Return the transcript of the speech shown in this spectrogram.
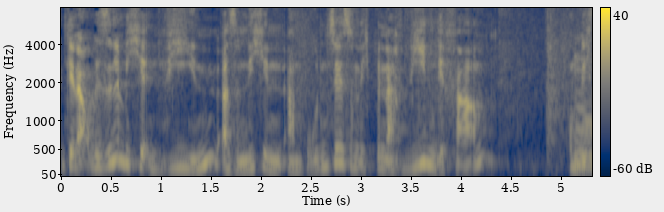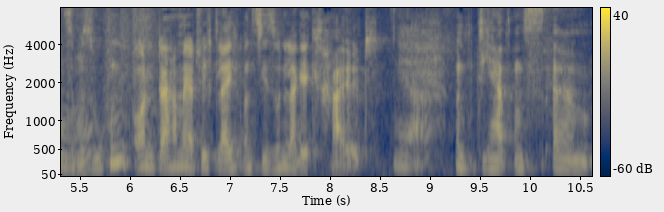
Genau, wir sind nämlich hier in Wien, also nicht in, am Bodensee, sondern ich bin nach Wien gefahren, um dich zu Mhm. besuchen. Und da haben wir natürlich gleich uns die Sundla gekrallt. Ja. Und die hat uns ähm,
